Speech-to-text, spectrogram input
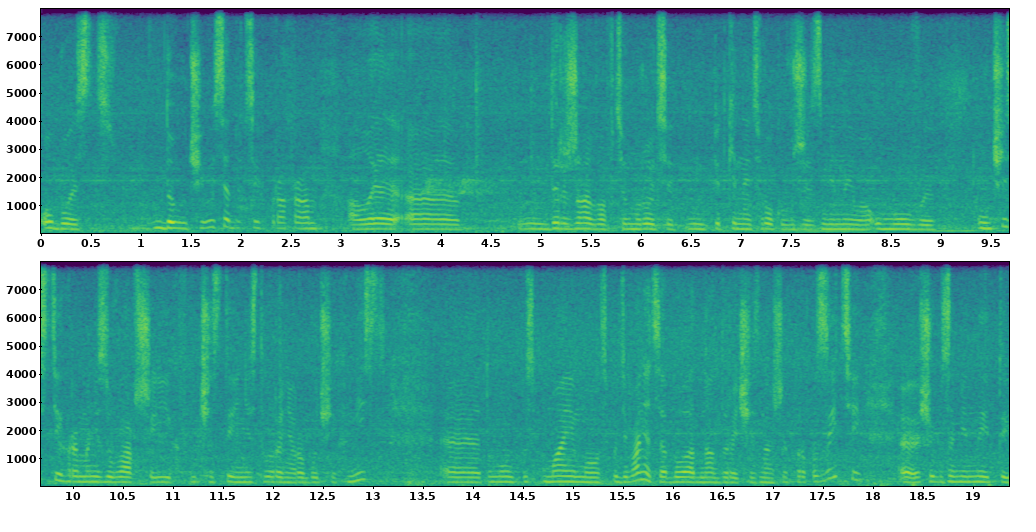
Область долучилася до цих програм, але е, держава в цьому році під кінець року вже змінила умови участі, гармонізувавши їх в частині створення робочих місць. Е, Тому маємо сподівання, це була одна, до речі, з наших пропозицій, е, щоб замінити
